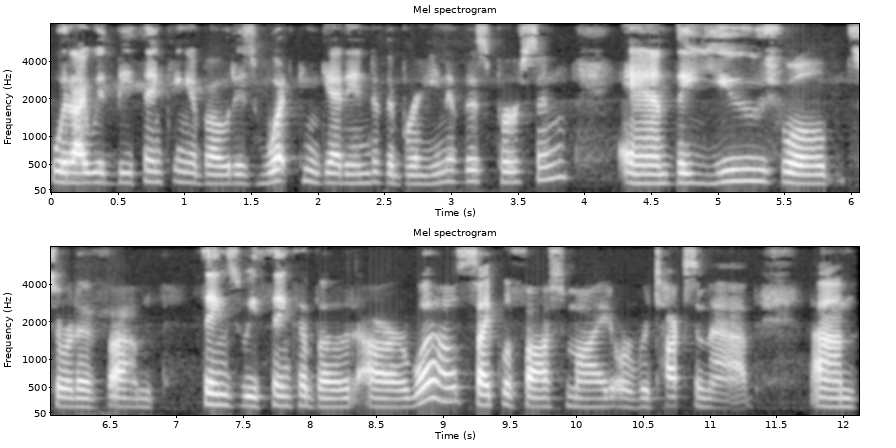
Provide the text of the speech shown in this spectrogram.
What I would be thinking about is what can get into the brain of this person. And the usual sort of um, things we think about are, well, cyclophosphamide or rituximab. Um,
